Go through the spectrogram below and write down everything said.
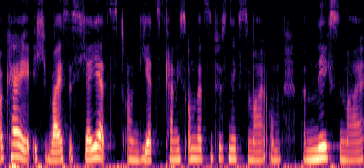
okay, ich weiß es ja jetzt und jetzt kann ich es umsetzen fürs nächste Mal, um beim nächsten Mal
